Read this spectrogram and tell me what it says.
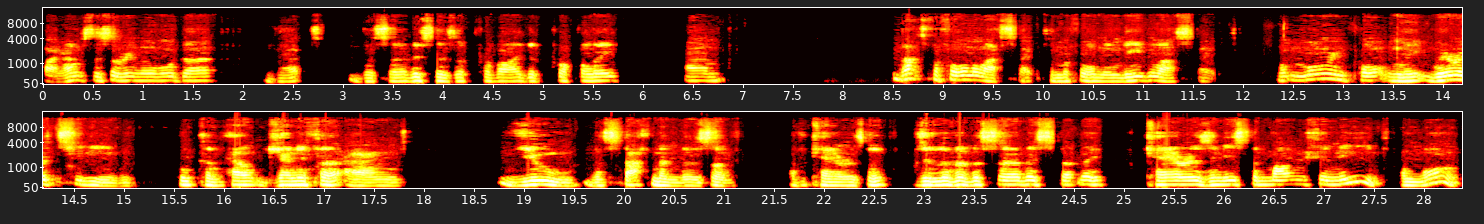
finances are in order, that the services are provided properly. Um, that's the formal aspect and the formal legal aspect. But more importantly, we're a team who can help Jennifer and you, the staff members of of carers that deliver the service that the carers in East Dunbartonshire need and want.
